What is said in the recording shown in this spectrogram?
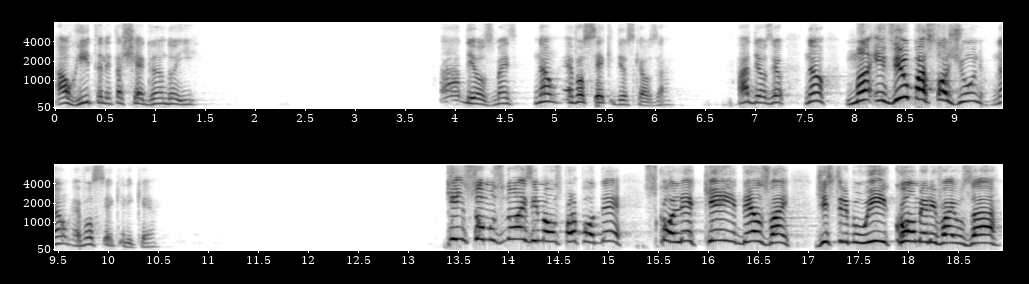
Ah, o Hitler está chegando aí. Ah, Deus, mas não, é você que Deus quer usar. Ah, Deus, eu. Não, man, envia o pastor Júnior. Não, é você que ele quer. Quem somos nós, irmãos, para poder escolher quem Deus vai distribuir e como ele vai usar?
